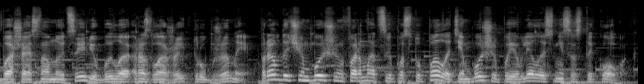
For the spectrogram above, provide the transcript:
Вашей основной целью было разложить труп жены. Правда, чем больше информации поступало, тем больше появлялось несостыковок.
